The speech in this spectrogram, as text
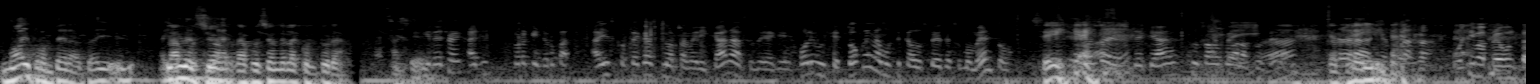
no hay fronteras, hay, hay La diversidad. fusión, la fusión de la cultura. Así Y es. de hecho, hay, hay, que interrumpa, hay discotecas norteamericanas de, en Hollywood que tocan la música de ustedes en su momento. Sí. Entonces, de que han cruzado todas las fronteras. Qué feí. Última pregunta,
